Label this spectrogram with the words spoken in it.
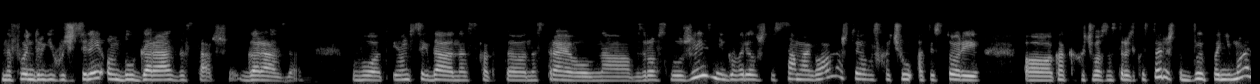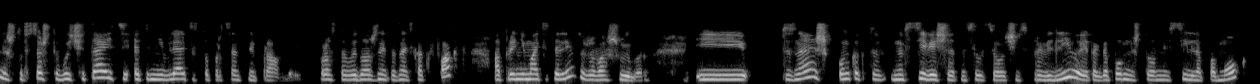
на фоне других учителей он был гораздо старше, гораздо. Вот, и он всегда нас как-то настраивал на взрослую жизнь и говорил, что самое главное, что я вас хочу от истории, э, как я хочу вас настроить к истории, чтобы вы понимали, что все, что вы читаете, это не является стопроцентной правдой. Просто вы должны это знать как факт, а принимать это лент уже ваш выбор. И ты знаешь, он как-то на все вещи относился очень справедливо, и тогда помню, что он мне сильно помог,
